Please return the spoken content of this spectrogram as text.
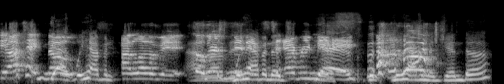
yeah I take notes. Yeah, we haven't. I love it. So there's minutes we have an, to every yes, we, we have an agenda.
